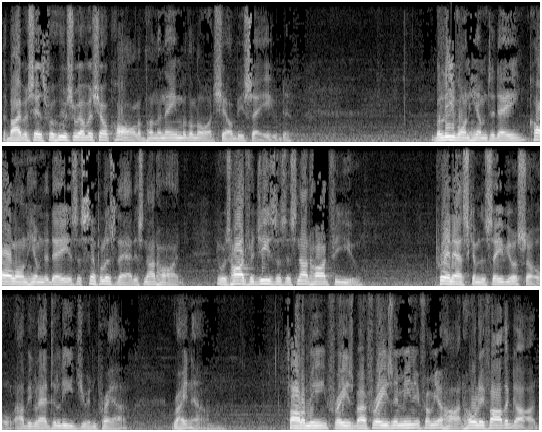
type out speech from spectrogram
The Bible says, for whosoever shall call upon the name of the Lord shall be saved. Believe on Him today. Call on Him today. It's as simple as that. It's not hard. It was hard for Jesus. It's not hard for you. Pray and ask Him to save your soul. I'll be glad to lead you in prayer right now. Follow me phrase by phrase and mean it from your heart. Holy Father God.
